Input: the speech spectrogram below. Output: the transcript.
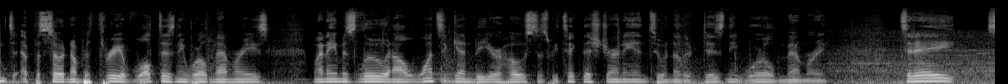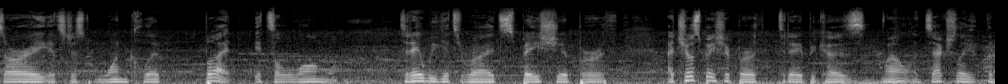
Welcome to episode number three of Walt Disney World Memories. My name is Lou, and I'll once again be your host as we take this journey into another Disney World memory. Today, sorry, it's just one clip, but it's a long one. Today, we get to ride Spaceship Earth. I chose Spaceship Earth today because, well, it's actually the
